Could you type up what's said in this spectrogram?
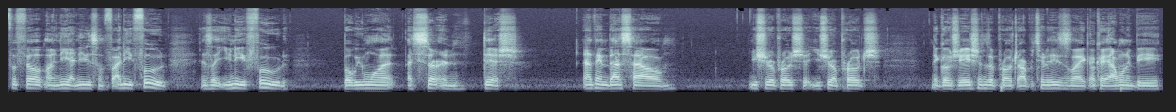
fulfilled my need. I needed some. I need food. It's like you need food, but we want a certain dish. And I think that's how you should approach it. You should approach negotiations, approach opportunities. It's like, okay, I want to be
